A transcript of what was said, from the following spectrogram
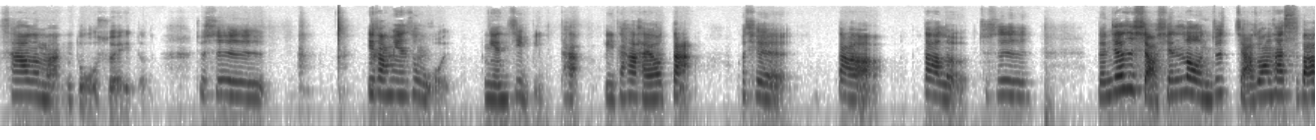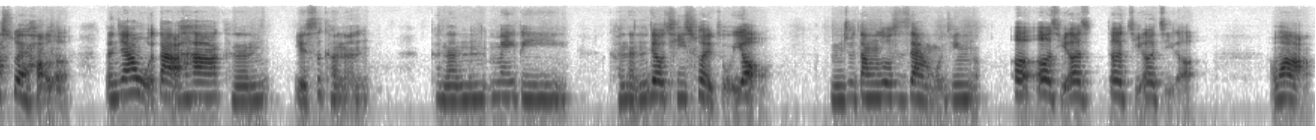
差了蛮多岁的，就是一方面是我年纪比他比他还要大，而且大大了，就是人家是小鲜肉，你就假装他十八岁好了，人家我大他可能也是可能可能 maybe。可能六七岁左右，你就当做是这样。我已经二二级二二级二级了，好不好？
